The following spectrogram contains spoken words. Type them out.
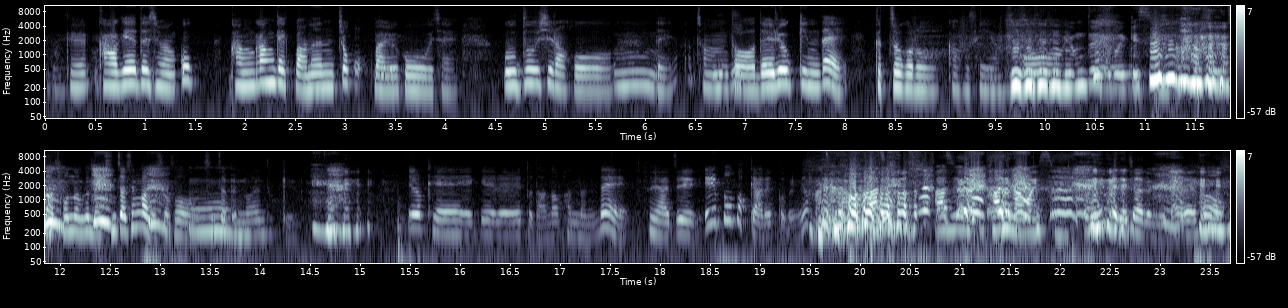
네. 그 가게 되시면 꼭 관광객 많은 쪽 어, 네. 말고 이제 우붓이라고 음. 네 좀? 더 내륙인데 그쪽으로 가보세요. 어, 염두에 두고 있겠습니다. 진짜 저는 근데 진짜 생각이 있어서 어. 진짜 몇 명 해둘게요. 이렇게 얘기를 또 나눠봤는데 저희 아직 1부밖에 안 했거든요. 아직, 아직 간이 남아 있습니다. 네, 힘을 내셔야 됩니다. 그래서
